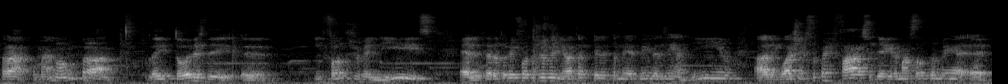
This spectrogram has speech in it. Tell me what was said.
para, como é nome? Leitores de eh, infantos juvenis, é, literatura infantil juvenil, até porque ele também é bem desenhadinho, a linguagem é super fácil, a diagramação também é, é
